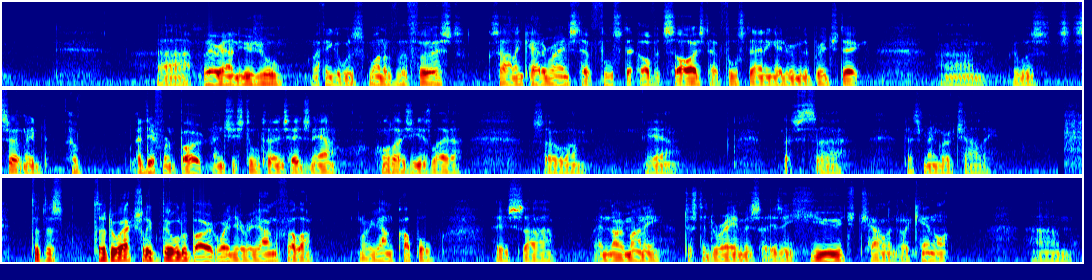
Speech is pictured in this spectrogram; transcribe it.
uh, very unusual. I think it was one of the first sailing catamarans to have full of its size to have full standing headroom in the bridge deck. Um, it was certainly a, a, different boat, and she still turns heads now, all those years later. So um, yeah, that's uh, that's Mangrove Charlie. To just to, to actually build a boat when you're a young fella or a young couple is uh, and no money, just a dream, is, is a huge challenge. I cannot um,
